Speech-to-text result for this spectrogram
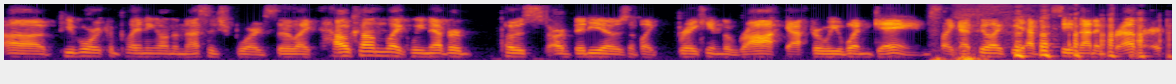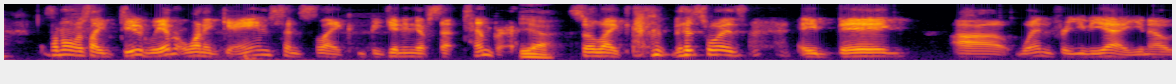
uh, people were complaining on the message boards. They're like, how come like we never post our videos of like breaking the rock after we win games? Like, I feel like we haven't seen that in forever. Someone was like, dude, we haven't won a game since like beginning of September. Yeah. So like this was a big uh, win for UVA. You know,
